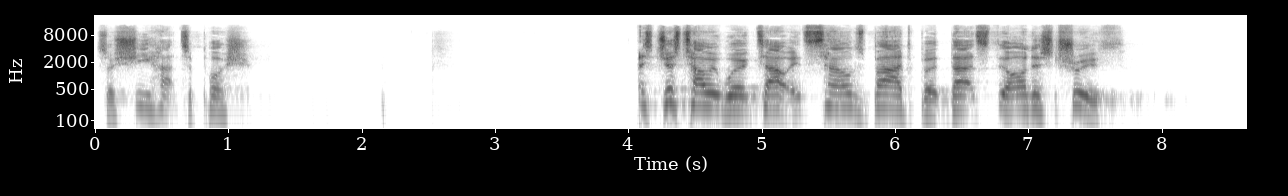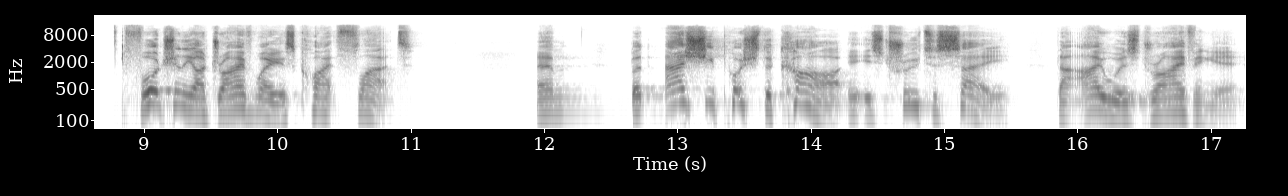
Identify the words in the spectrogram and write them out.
so she had to push. That's just how it worked out. It sounds bad, but that's the honest truth. Fortunately, our driveway is quite flat. Um, but as she pushed the car, it is true to say that I was driving it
